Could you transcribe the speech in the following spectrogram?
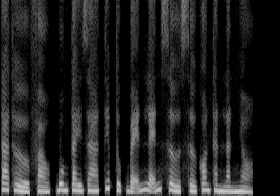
Ta thở phào, buông tay ra tiếp tục bẽn lẽn sờ sờ con thằn lằn nhỏ.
